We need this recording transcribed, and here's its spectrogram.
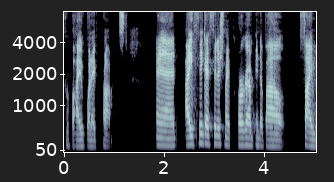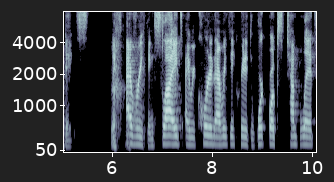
provide what I promised. And I think I finished my program in about five days. Like everything, slides, I recorded everything, created the workbooks, templates,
